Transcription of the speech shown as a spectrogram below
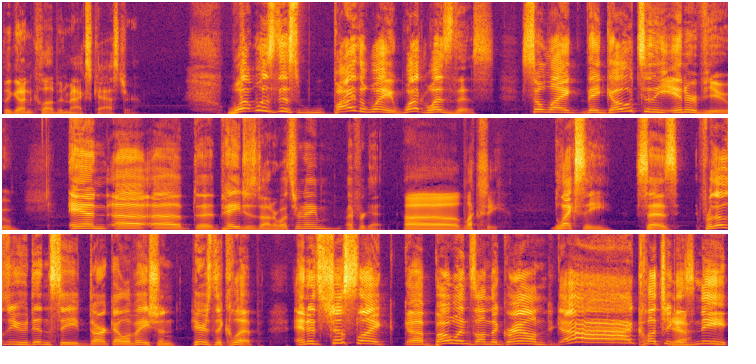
the Gunn Club and Max Caster. What was this? By the way, what was this? So like they go to the interview, and uh, uh, uh Paige's daughter, what's her name? I forget. uh, Lexi. Lexi says, "For those of you who didn't see Dark Elevation, here's the clip." And it's just like uh, Bowen's on the ground, ah, clutching Yeah. his knee,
